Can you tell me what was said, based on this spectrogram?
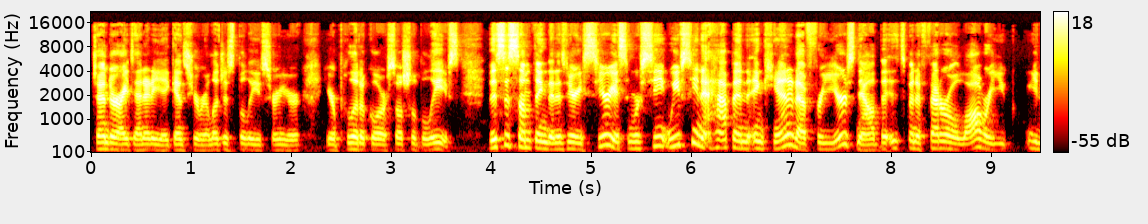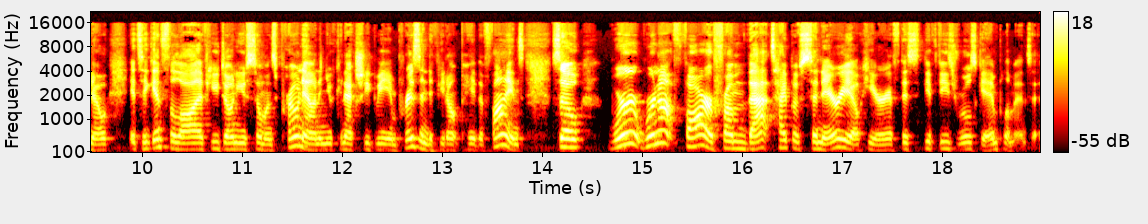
gender identity against your religious beliefs or your your political or social beliefs. This is something that is very serious and we're seeing we've seen it happen in Canada for years now that it's been a federal law where you you know, it's against the law if you don't use someone's pronoun and you can actually be imprisoned if you don't pay the fines. So we're we're not far from that type of scenario here if this if these rules get implemented.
